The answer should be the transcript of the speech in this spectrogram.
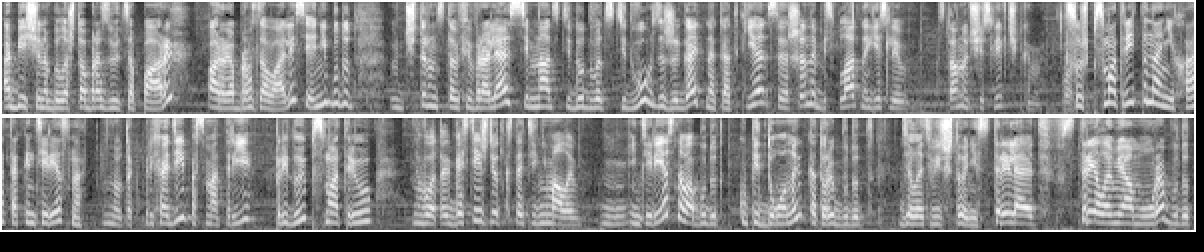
обещано было, что образуются пары пары образовались, и они будут 14 февраля с 17 до 22 зажигать на катке совершенно бесплатно, если станут счастливчиками. Вот. Слушай, посмотреть бы на них, а? Так интересно. Ну, так приходи, посмотри. Приду и посмотрю. Вот, гостей ждет, кстати, немало интересного. Будут купидоны, которые будут делать вид, что они стреляют стрелами Амура, будут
